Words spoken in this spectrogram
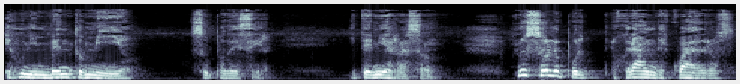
es un invento mío, supo decir. Y tenía razón. No solo por los grandes cuadros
